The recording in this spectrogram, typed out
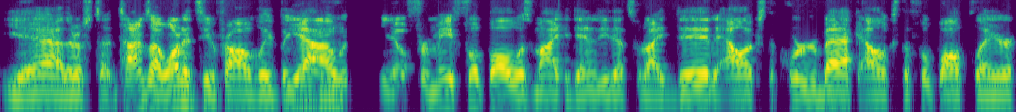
Yeah, there's times I wanted to probably, but yeah, mm-hmm. I would you know, for me, football was my identity. That's what I did. Alex, the quarterback, Alex, the football player.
